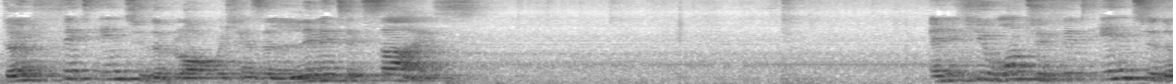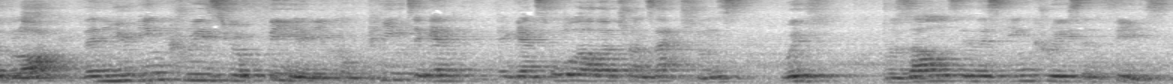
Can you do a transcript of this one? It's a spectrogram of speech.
don't fit into the block which has a limited size. And if you want to fit into the block, then you increase your fee and you compete again, against all other transactions, which results in this increase in fees.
